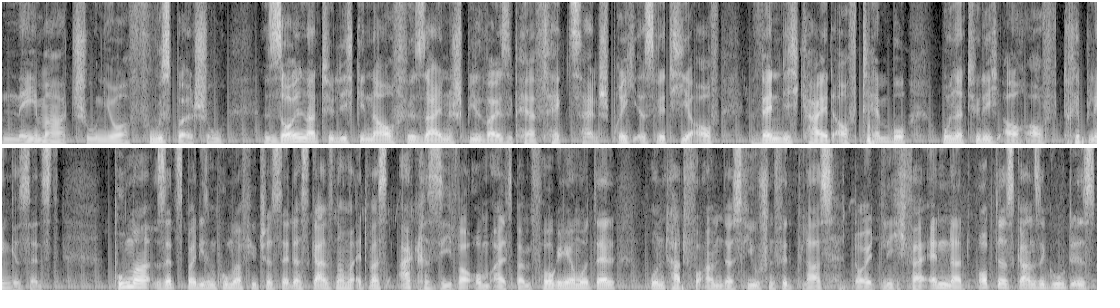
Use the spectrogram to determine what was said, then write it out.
Neymar Junior Fußballschuh soll natürlich genau für seine Spielweise perfekt sein. Sprich, es wird hier auf Wendigkeit, auf Tempo und natürlich auch auf Tripling gesetzt. Puma setzt bei diesem Puma Future Set das Ganze nochmal etwas aggressiver um als beim Vorgängermodell und hat vor allem das Fusion Fit Plus deutlich verändert. Ob das Ganze gut ist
